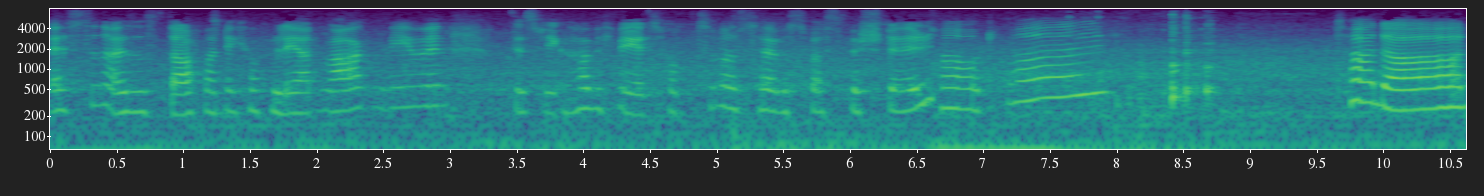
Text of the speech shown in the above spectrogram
essen. Also es darf man nicht auf leeren Magen nehmen. Deswegen habe ich mir jetzt vom Zimmerservice was bestellt. Schaut mal. Tada!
